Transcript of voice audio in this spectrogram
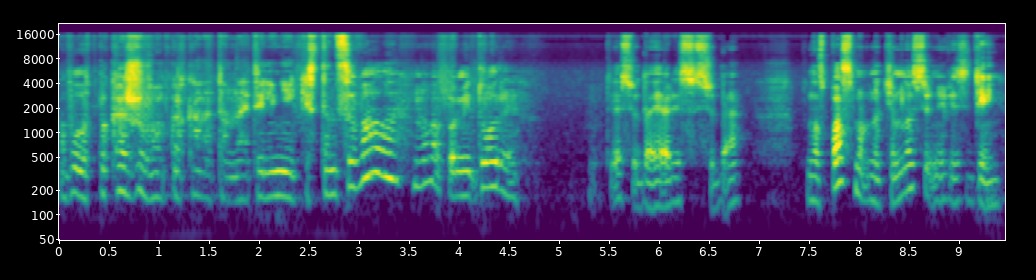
Вот, покажу вам, как она там на этой линейке станцевала. Ну, а помидоры... Вот я сюда, я Алиса сюда. У нас пасмурно, темно сегодня весь день.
